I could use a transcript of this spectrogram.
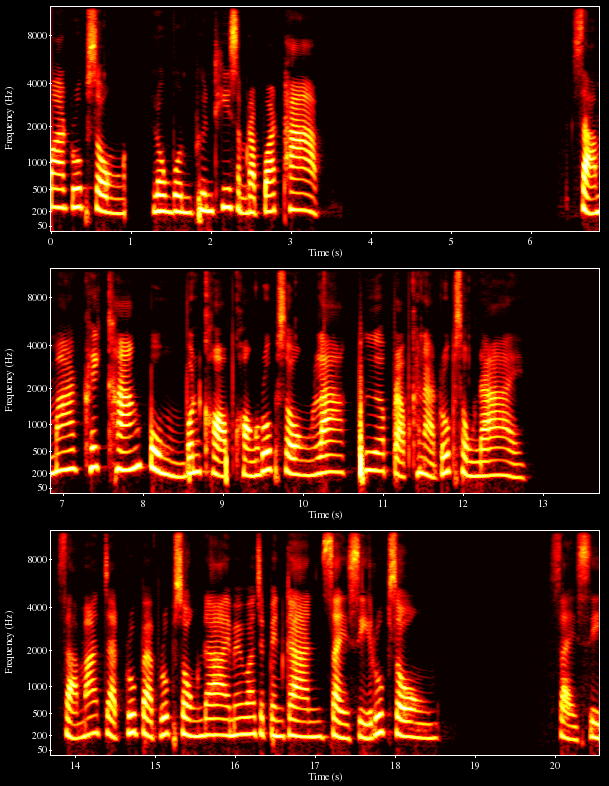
วาดรูปทรง ลงบนพื้นที่สำหรับวาดภาพ สามารถคลิกค้างปุ่มบนขอบของรูปทรงลากเพื่อปรับขนาดรูปทรงได้ สามารถจัดรูปแบบรูปทรงได้ไม่ว่าจะเป็นการใส่สีรูปทรง ใส่สี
